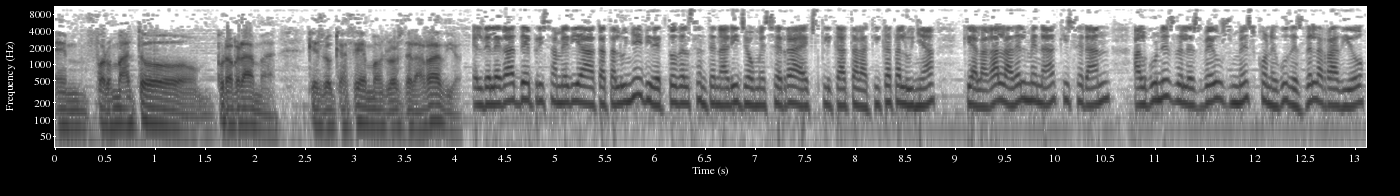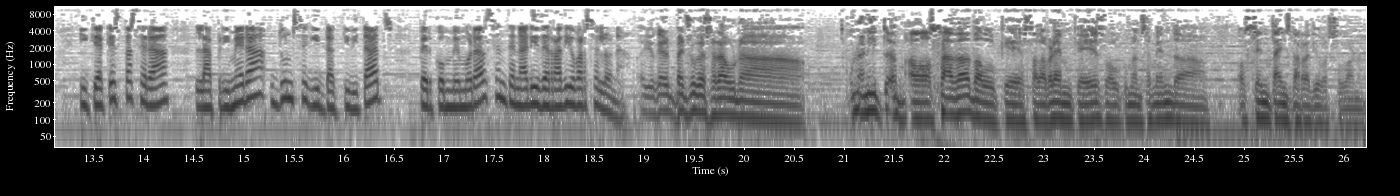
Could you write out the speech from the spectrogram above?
en formato programa, que es lo que hacemos los de la radio. El delegat de Prisa Media a Catalunya i director del centenari Jaume Serra ha explicat a l'Aquí Catalunya que a la gala del MENAC hi seran algunes de les veus més conegudes de la ràdio i que aquesta serà la primera d'un seguit d'activitats per commemorar el centenari de Ràdio Barcelona. Jo penso que serà una, una nit a l'alçada del que celebrem, que és el començament dels 100 anys de Ràdio Barcelona.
